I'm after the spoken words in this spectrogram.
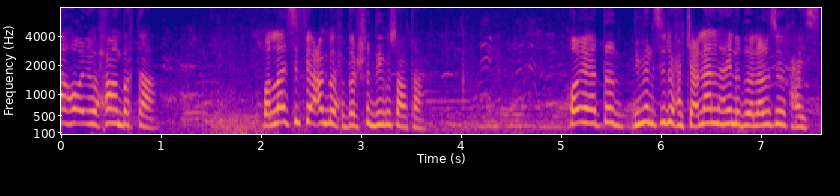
aniga hooy waxaan bartaa. Wallaahi si fiican bay waxbarashadii ku socotaa hooy haddaad iman sidii waxaan jeclaan lahaynad walaalo soo kaxaysa.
